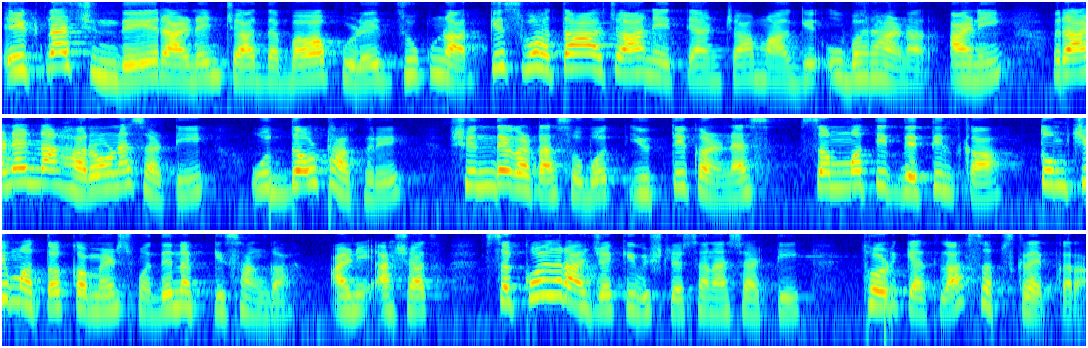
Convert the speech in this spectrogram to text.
एकनाथ शिंदे राणेंच्या दबावापुढे झुकणार की स्वतःच्या नेत्यांच्या मागे उभं राहणार? आणि राणेंना हरवण्यासाठी उद्धव ठाकरे शिंदे गटासोबत युती करण्यास संमती देतील का? तुमची मतं कमेंट्समध्ये नक्की सांगा. आणि अशाच सखोल राजकीय विश्लेषणासाठी थोडक्यातला सबस्क्राईब करा.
